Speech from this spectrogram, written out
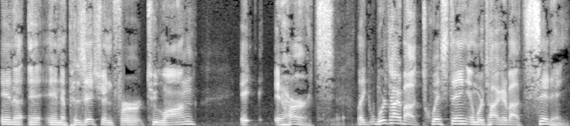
in a in a position for too long, it it hurts. Like we're talking about twisting, and we're talking about sitting,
